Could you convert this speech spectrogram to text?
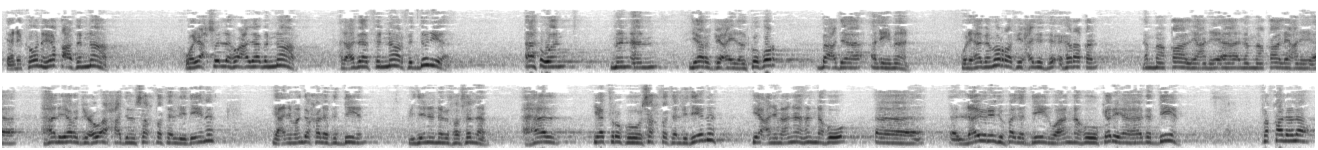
يعني كونه يقع في النار ويحصل له عذاب النار العذاب في النار في الدنيا. أهون من أن يرجع إلى الكفر بعد الإيمان. ولهذا مر في حديث هرقل لما قال يعني آه لما قال يعني آه هل يرجع أحد سخطة لدينه؟ يعني من دخل في الدين في دين النبي صلى الله عليه وسلم هل يتركه سخطة لدينه؟ يعني معناه أنه آه لا يريد هذا الدين وأنه كره هذا الدين. فقال لا.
